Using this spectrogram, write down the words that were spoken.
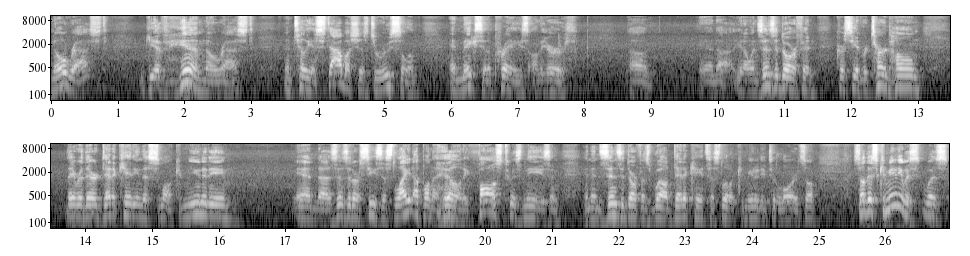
no rest, give him no rest until he establishes Jerusalem and makes it a praise on the earth. Um, and, uh, you know, when Zinzendorf had, of course, he had returned home, they were there dedicating this small community. And uh, Zinzendorf sees this light up on the hill and he falls to his knees. And, and then Zinzendorf as well dedicates this little community to the Lord. So, so this community was, was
